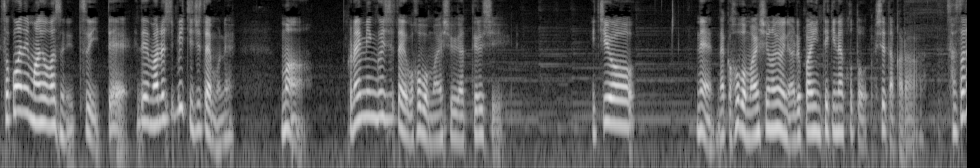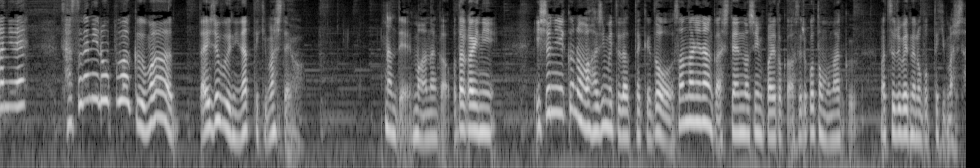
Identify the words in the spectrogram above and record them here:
そこはね、迷わずについて、で、マルチピッチ自体もね、まあ、クライミング自体はほぼ毎週やってるし、一応、ね、なんかほぼ毎週のようにアルパイン的なことしてたから、さすがにね、さすがにロープワーク、まあ、大丈夫になってきましたよ。なんで、まあなんかお互いに、一緒に行くのは初めてだったけど、そんなになんか視点の心配とかすることもなく、まあ、鶴瓶で登ってきました。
